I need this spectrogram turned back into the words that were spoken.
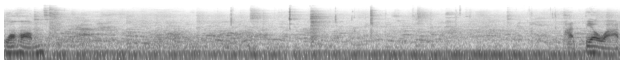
หัวหอม ผัดเปรี้ยวหวาน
